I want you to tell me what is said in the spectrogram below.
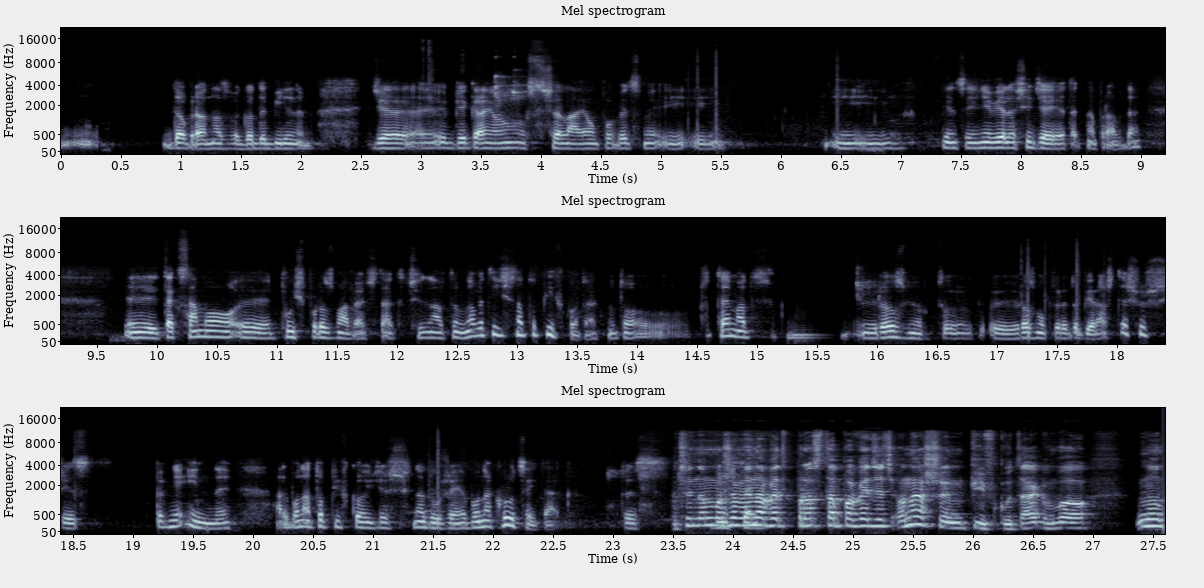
yy, dobra, nazwę go debilnym, gdzie biegają, strzelają powiedzmy i, i, i więcej niewiele się dzieje tak naprawdę. Y, Tak samo y, pójść porozmawiać, tak? Czy na to, nawet idziesz na to piwko, tak? No to, to temat rozmów, który, y, rozmów, które dobierasz, też już jest pewnie inny. Albo na to piwko idziesz na dłużej, albo na krócej, tak? To jest. Znaczy, no możemy nawet prosto powiedzieć o naszym piwku, tak? Bo no,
